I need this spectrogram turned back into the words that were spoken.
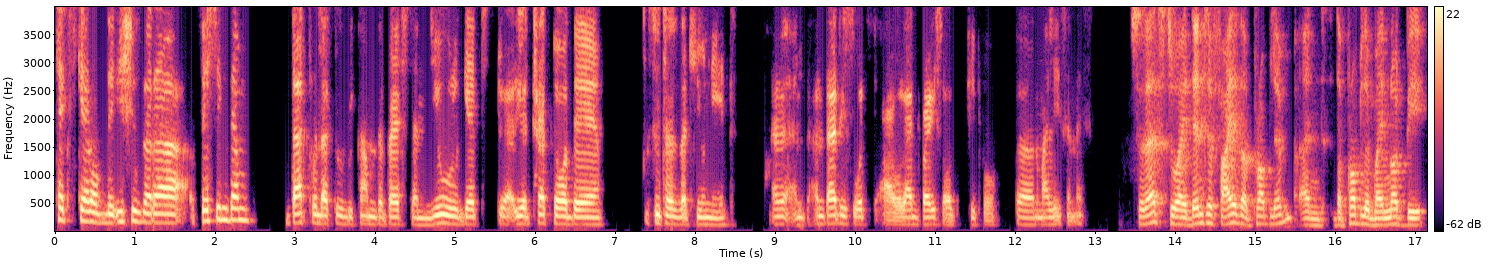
takes care of the issues that are facing them. That product will become the best, and you will get uh, you attract all the suitors that you need. And, and, and that is what I will advise all the people, uh, my listeners. So that's to identify the problem, and the problem might not be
